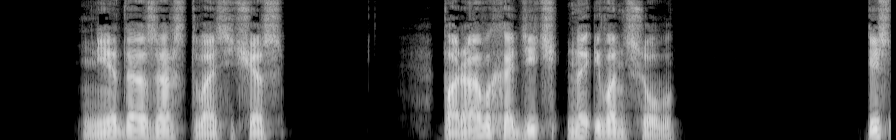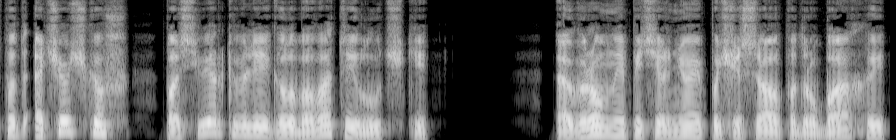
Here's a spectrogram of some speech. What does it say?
— Не до озорства сейчас. Пора выходить на Иванцову. Из-под очочков посверкивали голубоватые лучики. Огромной пятерней почесал под рубахой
